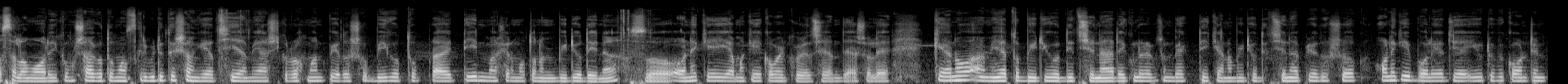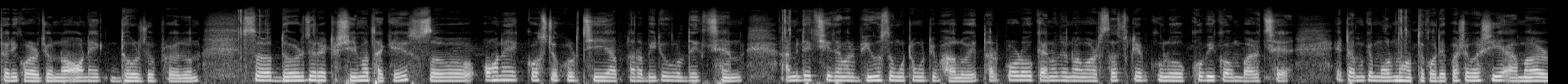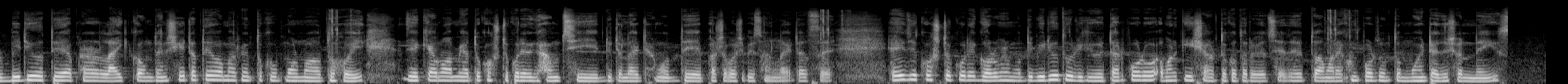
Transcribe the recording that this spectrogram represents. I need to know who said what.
Speaker 1: আসসালামু আলাইকুম স্বাগত আজকের ভিডিওতে। সঙ্গে আছি আমি আশিকুর রহমান। প্রিয় দর্শক, বিগত প্রায় তিন মাসের মতন আমি ভিডিও দিই না। সো অনেকেই আমাকে কমেন্ট করেছেন যে আসলে কেন আমি এত ভিডিও দিচ্ছি না? রেগুলার একজন ব্যক্তি কেন ভিডিও দিচ্ছে না? প্রিয় দর্শক, অনেকেই বলে যে ইউটিউবে কন্টেন্ট তৈরি করার জন্য অনেক ধৈর্য প্রয়োজন। সো ধৈর্যের একটা সীমা থাকে। সো অনেক কষ্ট করছি, আপনারা ভিডিওগুলো দেখছেন। আমি দেখছি যে আমার ভিউসও মোটামুটি ভালোই। তারপরেও কেন যেন আমার সাবস্ক্রাইবগুলো খুবই কম বাড়ছে। এটা আমাকে মর্মাহত করে। পাশাপাশি আমার ভিডিওতে আপনারা লাইক কম দেন সেটাতেও আমার কিন্তু খুব মর্মাহত হই যে কেন আমি এত কষ্ট করে ঘামছি দুইটা লাইটের মধ্যে, পাশাপাশি পিছনে লাইট আছে। এই যে কষ্ট করে গরমের মধ্যে ভিডিও তৈরি করি, তারপরও আমার কি সার্থকতা রয়েছে? যেহেতু আমার এখন পর্যন্ত মনিটাইজেশন নেই।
